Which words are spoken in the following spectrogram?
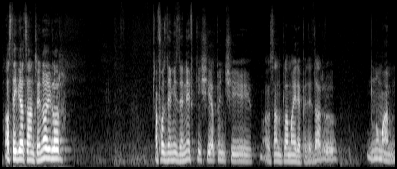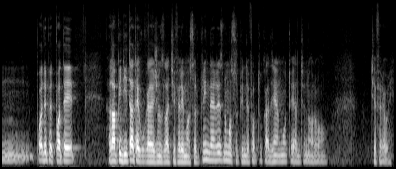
asta e viața antrenorilor. A fost demis de Nefchi și atunci uh, s-a întâmplat mai repede. Dar uh, nu mai, poate, repet, poate rapiditatea cu care a ajuns la CFR mă surprinde, în rest nu mă surprinde faptul că Adrian Mutu e antrenorul CFR-ului.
